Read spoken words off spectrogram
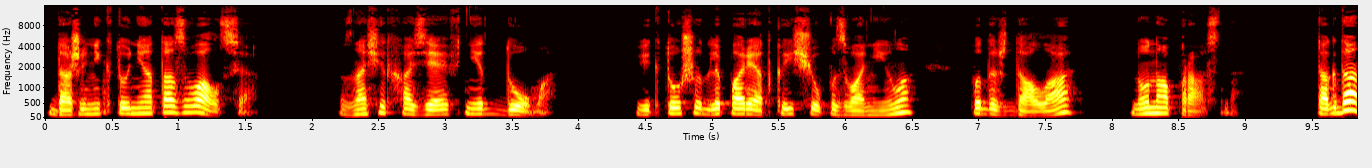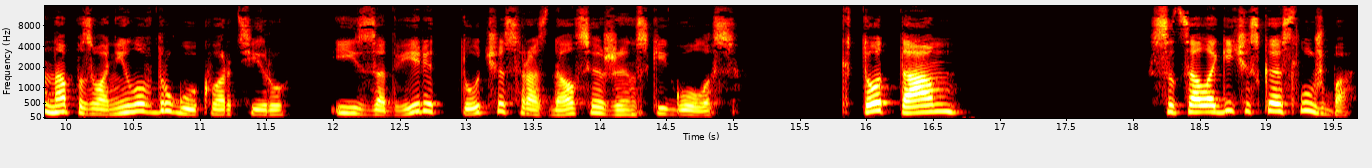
Даже никто не отозвался. Значит, хозяев нет дома. Виктоша для порядка еще позвонила, подождала, но напрасно. Тогда она позвонила в другую квартиру, и из-за двери тотчас раздался женский голос. «Кто там?» «Социологическая служба.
